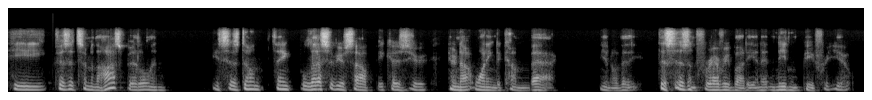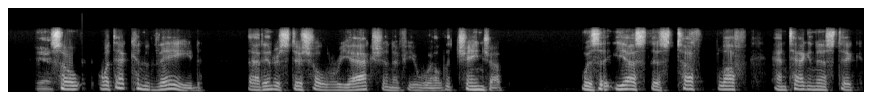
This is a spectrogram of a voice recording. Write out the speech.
he visits him in the hospital and he says, "Don't think less of yourself because you're you're not wanting to come back. You know, the, this isn't for everybody, and it needn't be for you." Yeah. So what that conveyed, that interstitial reaction, if you will, the change up, was that yes, this tough, bluff, antagonistic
